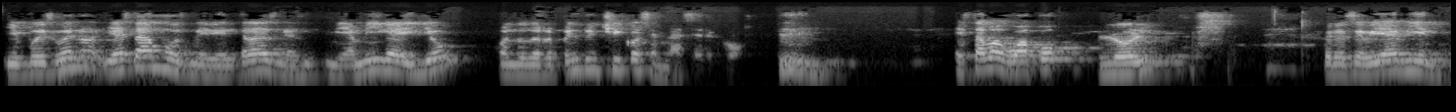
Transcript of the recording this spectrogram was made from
Y pues bueno, ya estábamos medio entradas mi, mi amiga y yo, cuando de repente un chico se me acercó. Estaba guapo, lol, pero se veía bien.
